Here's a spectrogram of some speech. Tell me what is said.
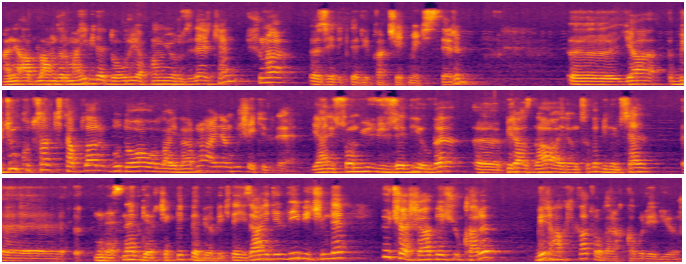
Hani adlandırmayı bile doğru yapamıyoruz derken şuna özellikle dikkat çekmek isterim. Ee, ya bütün kutsal kitaplar bu doğa olaylarını aynen bu şekilde yani son 100-150 yılda e, biraz daha ayrıntılı bilimsel e, nesnel gerçeklikle birlikte izah edildiği biçimde üç aşağı beş yukarı bir hakikat olarak kabul ediyor.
